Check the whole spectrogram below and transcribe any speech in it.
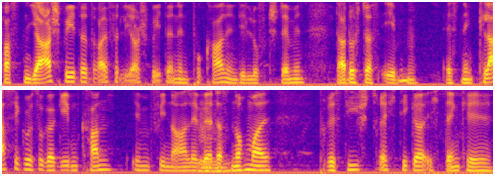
fast ein Jahr später, dreiviertel Jahr später einen Pokal in die Luft stemmen. Dadurch, dass eben es einen Klassiker sogar geben kann im Finale, wäre mhm. das nochmal prestigeträchtiger. Ich denke,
